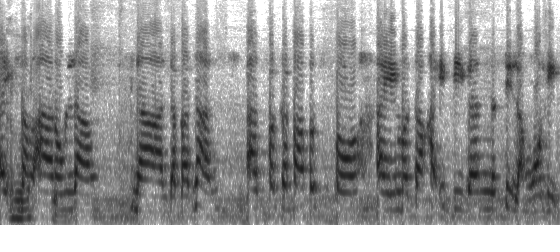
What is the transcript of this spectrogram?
ay isang araw lang na labanan at pagkatapos ito ay magkakaibigan na silang muli.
